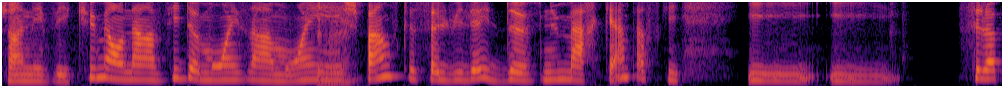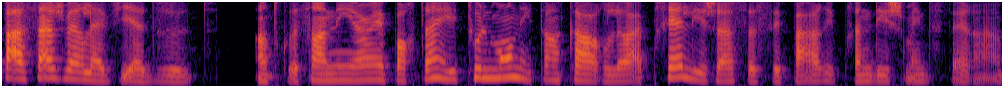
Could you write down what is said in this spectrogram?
j'en ai vécu, mais on en vit de moins en moins. Et je pense que celui-là est devenu marquant parce que c'est le passage vers la vie adulte. En tout cas, c'en est un important et tout le monde est encore là. Après, les gens se séparent, ils prennent des chemins différents.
